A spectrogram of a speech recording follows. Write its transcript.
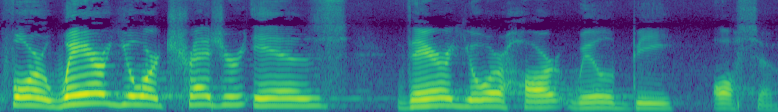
For where your treasure is, there your heart will be also.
